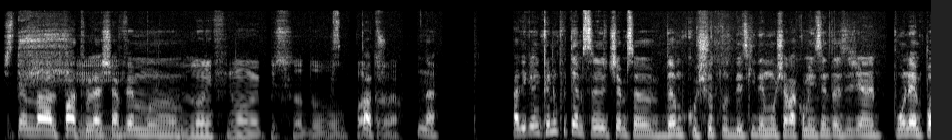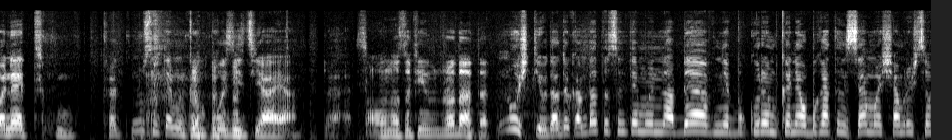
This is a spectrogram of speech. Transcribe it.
și suntem la al patrulea și avem... Uh, Luni filmăm episodul 4. 4. Da. da. Adică încă nu putem să ne ducem să dăm cu șutul, deschidem ușa la Comedy Center să zicem, punem pe net, că nu suntem încă în poziția aia. Sau nu o să fim vreodată. Nu știu, dar deocamdată suntem în abia, ne bucurăm că ne-au băgat în seamă și am reușit să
